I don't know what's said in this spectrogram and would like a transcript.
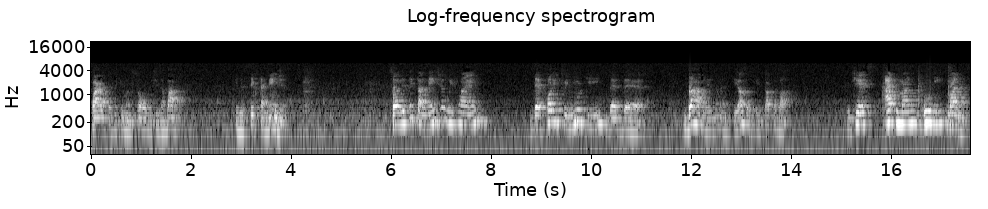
part of the human soul which is above, in the sixth dimension. So in the sixth dimension we find the Holy Trinity that the Brahmanism and Theosophy talked about, which is Atman, Buddhi, Manas.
